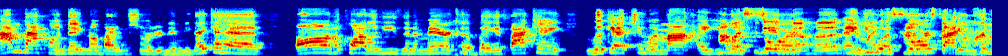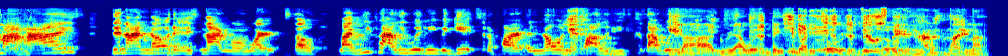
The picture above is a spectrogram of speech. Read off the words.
I'm not gonna date nobody shorter than me. They can have all the qualities in America, but if I can't look at you in my and you I a like to be able sore to hug and like, you a sore stand on sight to my toes. eyes, then I know that it's not gonna work. So like we probably wouldn't even get to the part of knowing Yeah. the qualities because I wouldn't. Nah, I agree. I wouldn't date somebody Yeah, taller than me. So I mean, I like- I'm not.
